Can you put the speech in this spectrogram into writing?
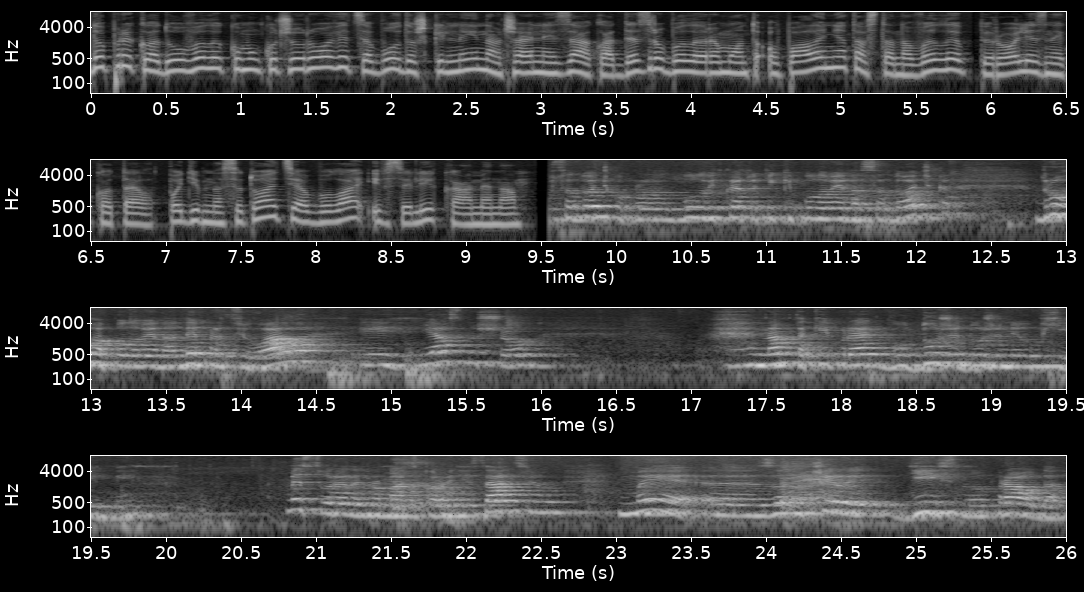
До прикладу, у Великому Кучурові це був дошкільний навчальний заклад, де зробили ремонт опалення та встановили піролізний котел. Подібна ситуація була і в селі Кам'яна. У садочку було відкрито тільки половина садочка, друга половина не працювала, і ясно, що нам такий проект був дуже-дуже необхідний. Ми створили громадську організацію, ми е, залучили дійсно, правда,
